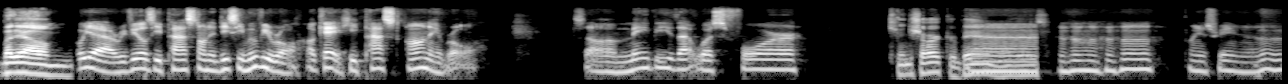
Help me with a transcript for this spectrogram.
But yeah, um, Oh yeah, reveals he passed on a DC movie role. Okay, he passed on a role. So maybe that was for King Shark or of uh, uh-huh, uh-huh, 23, uh-huh,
